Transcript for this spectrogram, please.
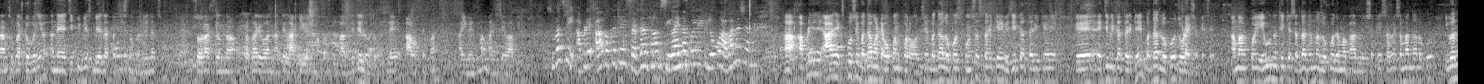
નામ સુભાષ ટોબરિયા અને જીપીબીએસ બે હજાર પચીસનો કન્વીનર છું. સૌરાષ્ટ્ર ઝોનના પ્રભારી હોવાના નાતે લાસ્ટ ઇવેન્ટમાં પણ ભાગ લીધેલો હતો. એટલે આ વખતે પણ આ ઇવેન્ટમાં મારી સેવા આપી. સુભાષભાઈ આપણે આ વખતે સરદાર ધામ સિવાયના કોઈ લોકો આવવાના છે? હા આપણે આ એક્સપો છે બધા માટે ઓપન ફોર ઓલ છે. બધા લોકો સ્પોન્સર્સ તરીકે વિઝિટર તરીકે કે એક્ઝિબિટર તરીકે બધા જ લોકો જોડાઈ શકે છે. આમાં કોઈ એવું નથી કે સરદાર ધામના લોકો જ આમાં ભાગ લઈ શકે. સર્વે સમાજના લોકો ઇવન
